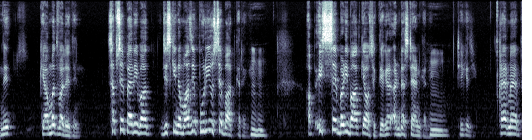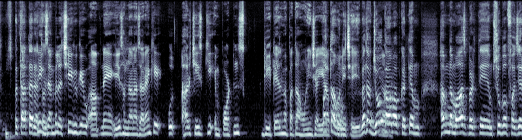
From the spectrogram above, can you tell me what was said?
نے قیامت والے دن سب سے پہلی بات جس کی نمازیں پوری اس سے بات کریں گے۔ اب اس سے بڑی بات کیا ہو سکتی ہے اگر انڈرسٹینڈ کریں۔ ٹھیک ہے جی۔ خیر میں بتاتا رہتا ہوں۔ ایگزامپل اچھی ہے کیونکہ آپ نے یہ سمجھانا چاہ رہے ہیں کہ ہر چیز کی امپورٹنس ڈیٹیل میں پتہ ہونی چاہیے پتہ ہونی چاہیے۔ مطلب جو کام آپ کرتے ہیں ہم ہم نماز پڑھتے ہیں ہم صبح فجر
